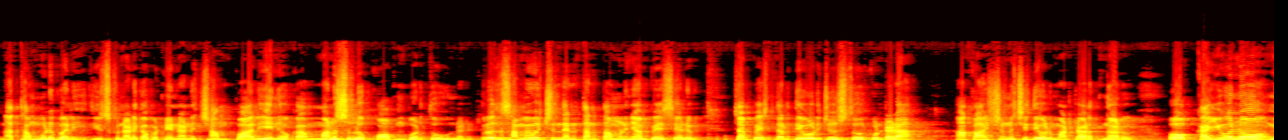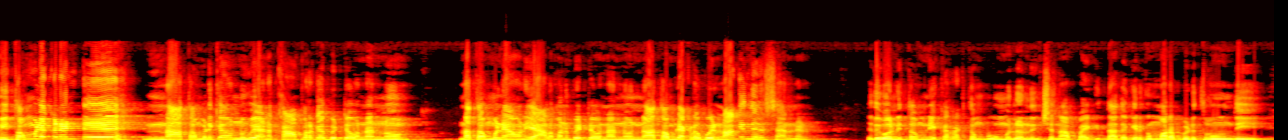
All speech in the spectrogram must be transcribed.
నా తమ్ముడు బలి తీసుకున్నాడు కాబట్టి నేను నన్ను చంపాలి అని ఒక మనసులో కోపం పడుతూ ఉన్నాడు. ఈరోజు సమయం వచ్చిందని తన తమ్ముడిని చంపేశాడు. చంపేసిన తర్వాత దేవుడు చూస్తూ ఊరుకుంటాడా? ఆకాశం నుంచి దేవుడు మాట్లాడుతున్నాడు. ఓ కయ్యూను నీ తమ్ముడు ఎక్కడంటే? నా తమ్ముడికి ఏమన్నా నువ్వు ఏమైనా కాపరగా పెట్టావు నన్ను? నా తమ్ముడు ఏమైనా ఏలమని పెట్టావు నన్ను? నా తమ్ముడు ఎక్కడికి పోయి నాకేం తెలుసా అన్నాడు. ఇదిగో నీ తమ్ముని యొక్క రక్తం భూమిలో నుంచి నా పైకి నా దగ్గరికి మరబెడుతూ ఉంది.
